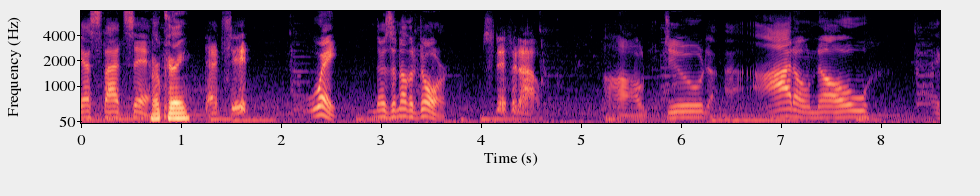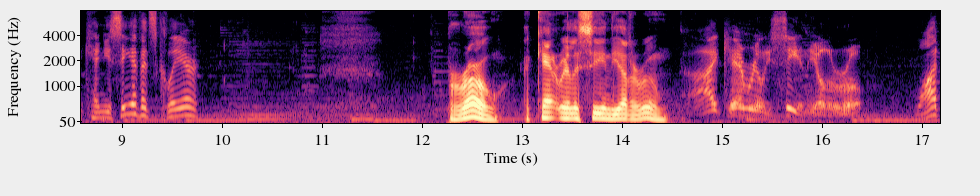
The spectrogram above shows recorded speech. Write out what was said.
Well, guess that's it. Okay. That's it? Wait, there's another door. Sniff it out. Oh, dude, I I don't know. Can you see if it's clear? Bro, I can't really see in the other room. I can't really see in the other room. What?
